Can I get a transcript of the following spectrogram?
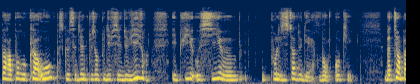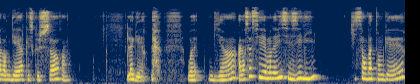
par rapport au chaos, parce que ça devient de plus en plus difficile de vivre, et puis aussi euh, pour les histoires de guerre. Bon, ok. Bah tiens, en parlant de guerre, qu'est-ce que je sors? La guerre. ouais, bien. Alors ça, c'est, à mon avis, c'est Zélie qui s'en va en guerre.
